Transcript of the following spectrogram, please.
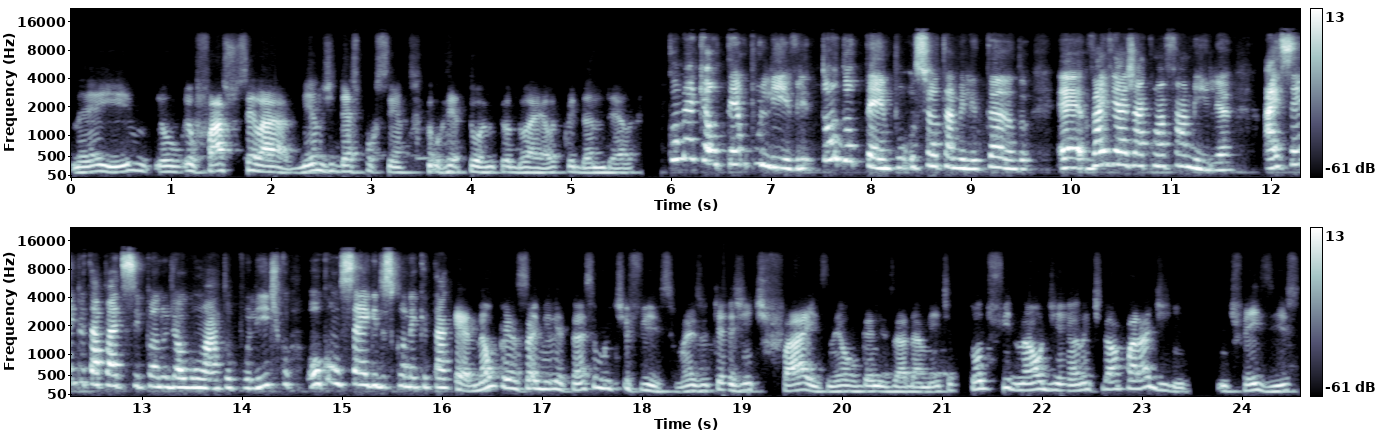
né? E eu, eu faço, sei lá, menos de 10% o retorno que eu dou a ela, cuidando dela. Como é que é o tempo livre? Todo o tempo o senhor está militando, é, vai viajar com a família. aí sempre está participando de algum ato político ou consegue desconectar? É, não pensar em militância é muito difícil, mas o que a gente faz né, organizadamente, todo final de ano a gente dá uma paradinha. A gente fez isso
